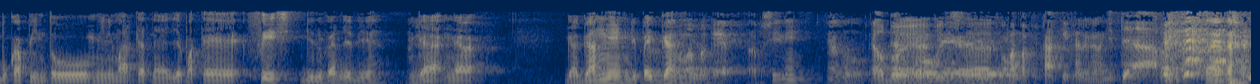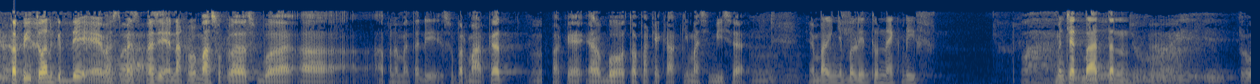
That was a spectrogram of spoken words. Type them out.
buka pintu minimarketnya aja pakai fist gitu kan jadinya, nggak nggak gagangnya yang dipegang. Kalau gitu. pakai apa sih ini? Elbow. elbow, ya Elbow, gitu. iya, iya, pakai kaki kadang-kadang gitu. Tapi itu kan gede ya masih, masih, masih enak lu masuk ke sebuah eh, apa namanya tadi supermarket pakai elbow atau pakai kaki masih bisa. Yang paling nyebelin tuh naik lift. Wah, mencet button. cuy itu.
